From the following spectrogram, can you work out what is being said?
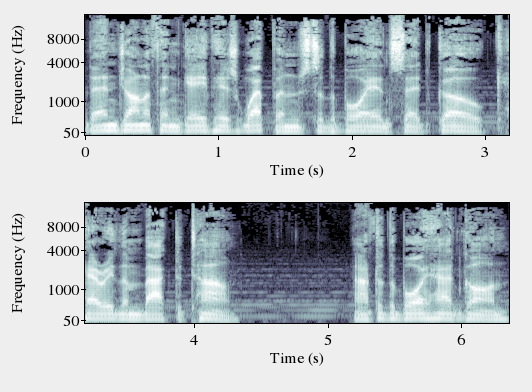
Then Jonathan gave his weapons to the boy and said, Go, carry them back to town. After the boy had gone,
